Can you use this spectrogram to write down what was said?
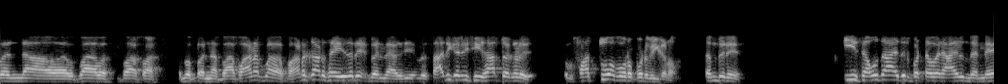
പിന്നെ പിന്നെ പാണ പാണക്കാട് സൈദർ പിന്നെ സാദിഖലി ശിഹാബ് തങ്ങൾ ഫത്വ പുറപ്പെടുവിക്കണം. എന്തിന്? ഈ സമുദായത്തിൽപ്പെട്ടവരാരും തന്നെ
